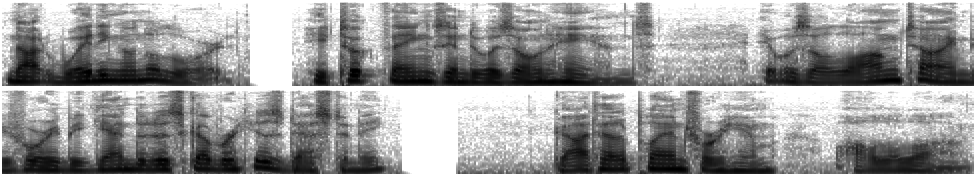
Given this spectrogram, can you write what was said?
not waiting on the Lord. He took things into his own hands. It was a long time before he began to discover his destiny. God had a plan for him all along.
